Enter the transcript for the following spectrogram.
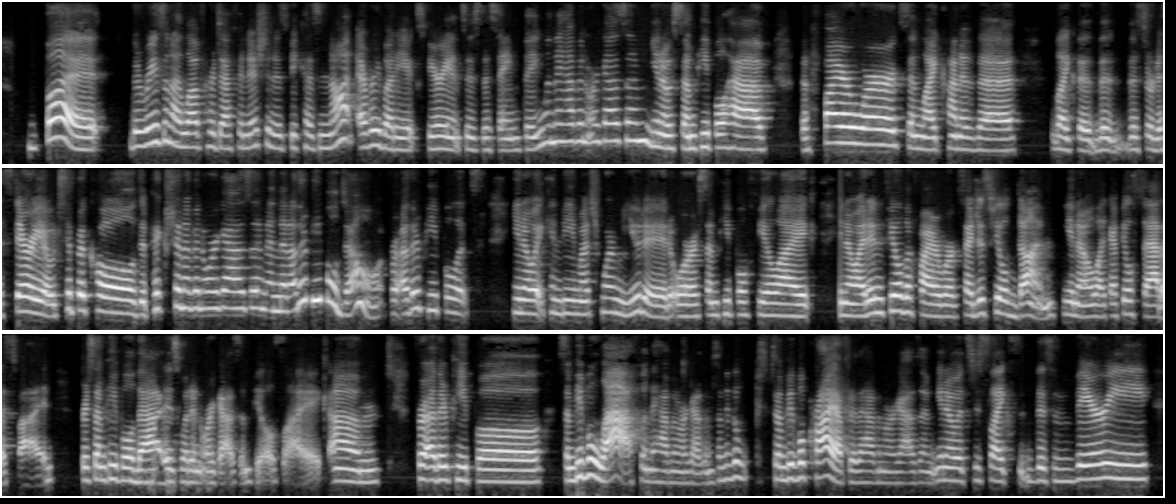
But the reason I love her definition is because not everybody experiences the same thing when they have an orgasm. You know, some people have the fireworks and like kind of the like the, the the sort of stereotypical depiction of an orgasm and then other people don't. For other people it's you know it can be much more muted or some people feel like you know i didn't feel the fireworks i just feel done you know like i feel satisfied. For some people that is what an orgasm feels like. Um, for other people some people laugh when they have an orgasm some people some people cry after they have an orgasm. You know it's just like this very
